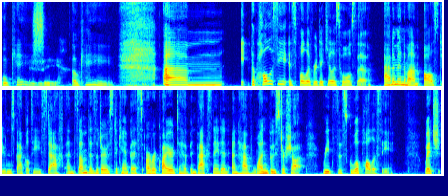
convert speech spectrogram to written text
okay, see. okay. Um, it- the policy is full of ridiculous holes, though. At a minimum, all students, faculty, staff, and some visitors to campus are required to have been vaccinated and have one booster shot, reads the school policy, which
